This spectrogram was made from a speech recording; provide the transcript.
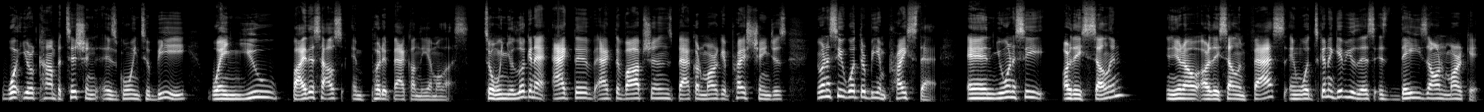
what your competition is going to be when you buy this house and put it back on the MLS. So when you're looking at active, active options, back on market price changes, you want to see what they're being priced at. And you want to see are they selling? You know, are they selling fast? And what's going to give you this is days on market.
